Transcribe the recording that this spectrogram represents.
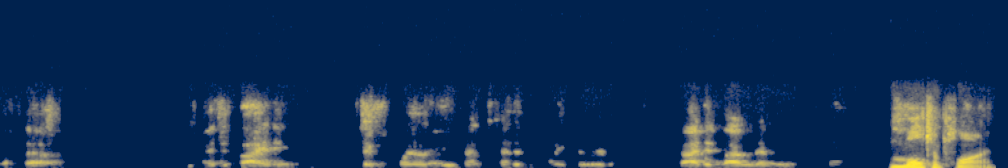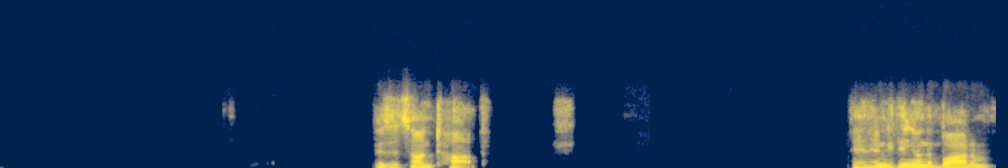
with that. By dividing six point oh two times ten to the twenty-third, divided by whatever. multiplying. Because it's on top. And anything on the bottom,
